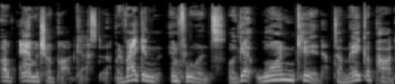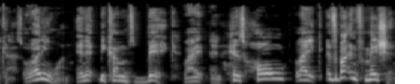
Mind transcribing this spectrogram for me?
an amateur podcaster, but if I can influence or get one kid to make a podcast or anyone and it becomes big, right? And his whole, like, it's about information,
